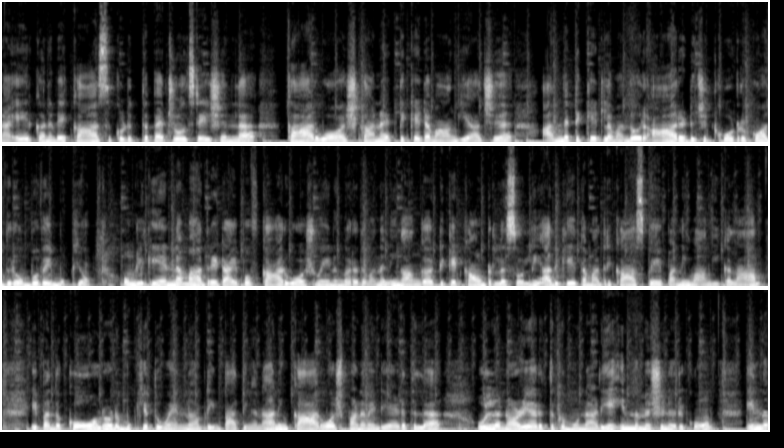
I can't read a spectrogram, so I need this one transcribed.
நான் ஏற்கனவே காசு கொடுத்து பெட்ரோல் ஸ்டேஷனில் கார் வாஷ்க்கான டிக்கெட்டை வாங்கியாச்சு. அந்த டிக்கெட்டில் வந்து ஒரு ஆறு டிஜிட் கோட் இருக்கும். அது ரொம்பவே முக்கியம். உங்களுக்கு என்ன மாதிரி டைப் ஆஃப் கார் வாஷ் வேணுங்கிறத வந்து நீங்கள் அங்கே டிக்கெட் கவுண்டரில் சொல்லி அதுக்கேற்ற மாதிரி காசு பே பண்ணி வாங்கிக்கலாம். இப்போ அந்த கோடோட முக்கியத்துவம் என்ன அப்படின்னு பார்த்தீங்கன்னா நீங்கள் கார் வாஷ் பண்ண வேண்டிய இடத்துல உள்ள நுழையறதுக்கு முன்னாடியே இந்த மிஷின் இருக்கும். இந்த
